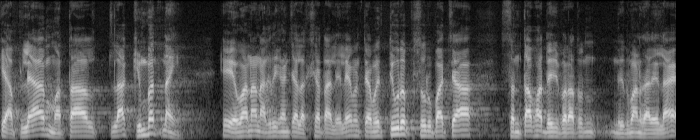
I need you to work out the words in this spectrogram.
की आपल्या मताला किंमत नाही. हे एव्हाना नागरिकांच्या लक्षात आलेलं आहे. मग त्यामुळे तीव्र स्वरूपाच्या संताप हा देशभरातून निर्माण झालेला आहे.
